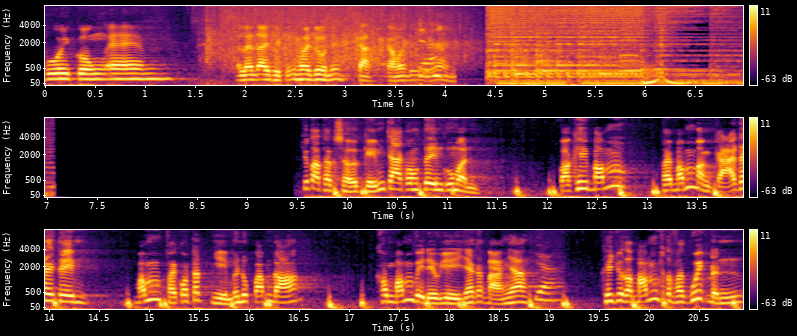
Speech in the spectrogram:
vui cùng em lên đây thì cũng hơi run đấy. Cảm cảm ơn quý vị Dạ. này chúng ta thật sự kiểm tra con tim của mình. Và khi bấm phải bấm bằng cả trái tim. Bấm phải có trách nhiệm với nút bấm đó. Không bấm vì điều gì nha các bạn nha dạ. Khi chúng ta bấm chúng ta phải quyết định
